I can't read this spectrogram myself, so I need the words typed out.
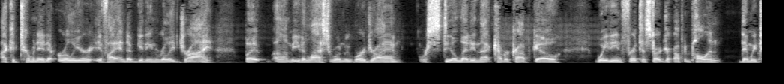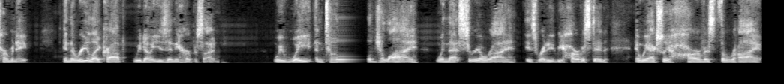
I could terminate it earlier if I end up getting really dry. But um, even last year when we were dry, we're still letting that cover crop go, waiting for it to start dropping pollen. Then we terminate. In the relay crop, we don't use any herbicide. We wait until July when that cereal rye is ready to be harvested, and we actually harvest the rye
